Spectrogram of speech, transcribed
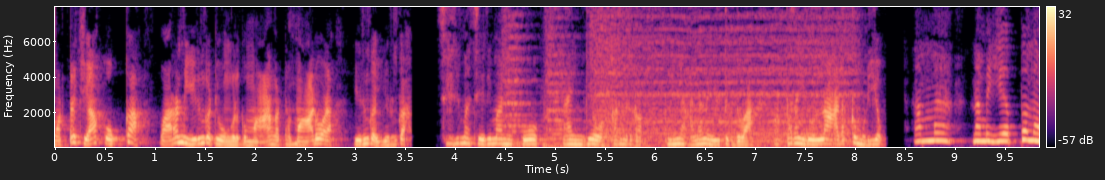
மொட்டச்சியா மொட்டைச்சியா? கொக்கா? வரண்டு இருங்கட்டி உங்களுக்கு மாங்கட்ட மாடுவாடா. இருங்க இருங்க. சரிம்மா சரிம்மா நீ போ. நான் இங்கே உக்காந்துருக்கான். நீ அண்ணனை இழுத்துக்கிட்டு வா. அப்போ தான் இதெல்லாம் அடக்க முடியும். நம்ம எப்போம்மா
